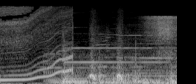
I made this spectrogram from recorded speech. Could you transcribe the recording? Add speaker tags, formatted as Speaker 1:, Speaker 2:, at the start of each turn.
Speaker 1: Mm-hmm.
